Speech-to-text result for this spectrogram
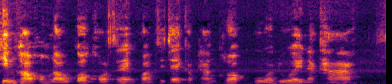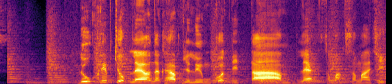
ทีมข่าวของเราก็ขอแสดงความเสียใจกับทางครอบครัวด้วยนะคะ ดูคลิปจบแล้วนะครับ อย่าลืมกดติดตาม และสมัครสมาชิก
